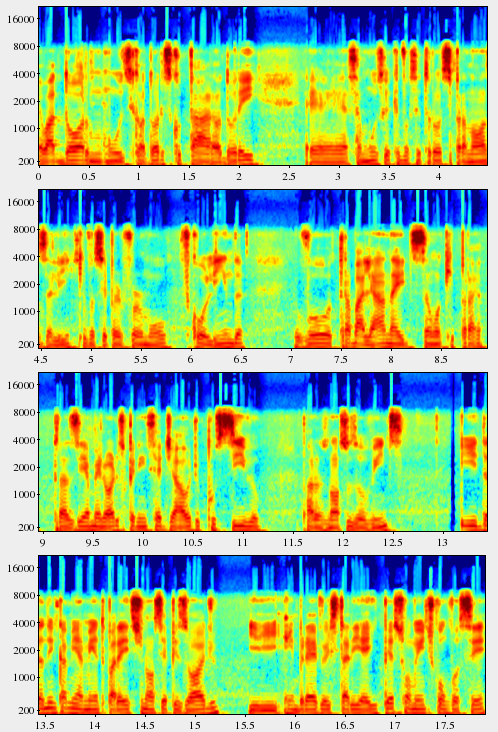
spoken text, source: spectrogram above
Eu adoro música, eu adoro escutar. Eu adorei é, essa música que você trouxe para nós ali, que você performou, ficou linda. Eu vou trabalhar na edição aqui para trazer a melhor experiência de áudio possível para os nossos ouvintes. E dando encaminhamento para este nosso episódio, e em breve eu estarei aí pessoalmente com você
